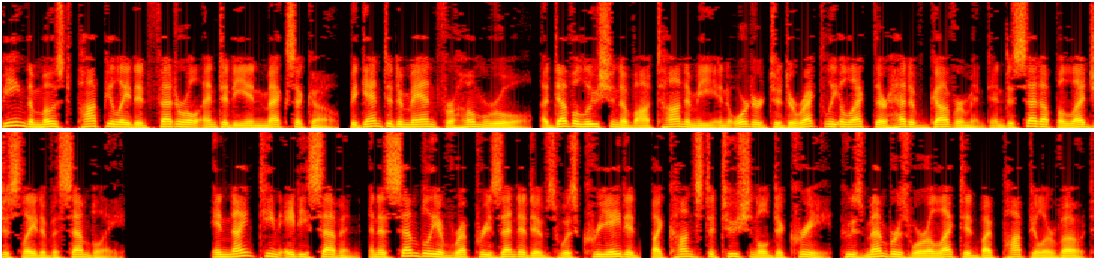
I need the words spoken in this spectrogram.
being the most populated federal entity in Mexico, began to demand for home rule, a devolution of autonomy in order to directly elect their head of government and to set up a legislative assembly. In 1987, an Assembly of Representatives was created, by constitutional decree, whose members were elected by popular vote.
